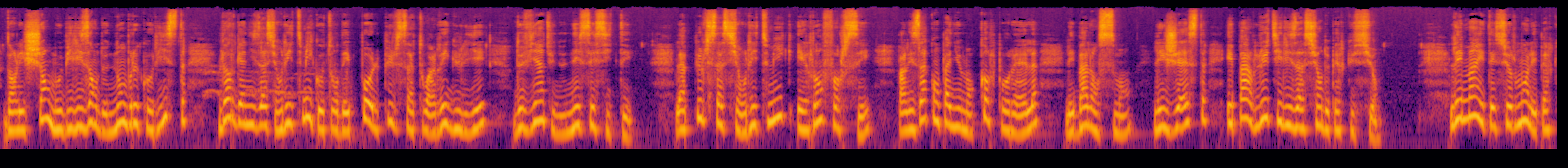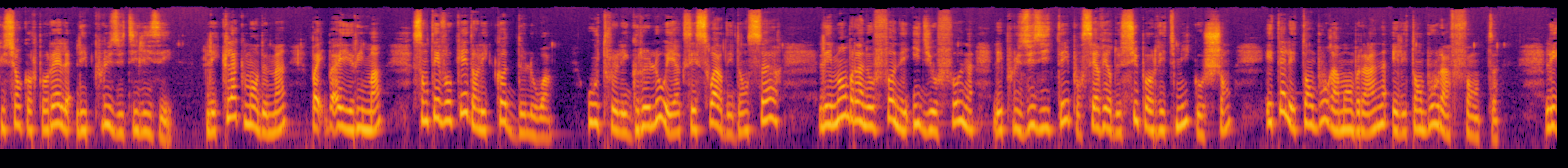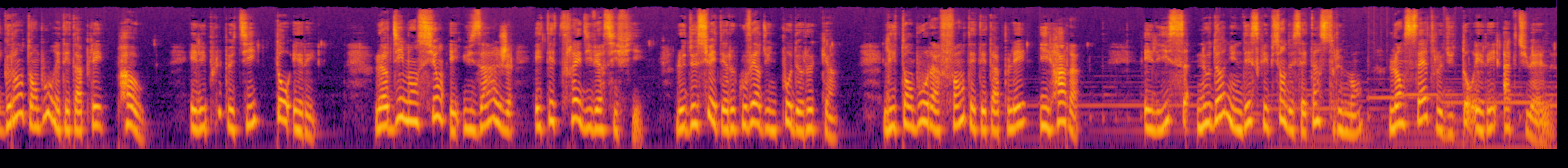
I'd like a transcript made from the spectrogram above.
Dans les chants mobilisant de nombreux choristes, l'organisation rythmique autour des pôles pulsatoires réguliers devient une nécessité. La pulsation rythmique est renforcée par les accompagnements corporels, les balancements, les gestes et par l'utilisation de percussions. Les mains étaient sûrement les percussions corporelles les plus utilisées. Les claquements de mains, rima, sont évoqués dans les codes de loi. Outre les grelots et accessoires des danseurs, les membranophones et idiophones les plus usités pour servir de support rythmique au chant étaient les tambours à membrane et les tambours à fente. Les grands tambours étaient appelés pau et les plus petits toere. Leurs dimensions et usages étaient très diversifiés. Le dessus était recouvert d'une peau de requin. Les tambours à fente étaient appelés ihara. Ellis nous donne une description de cet instrument, l'ancêtre du toere actuel.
